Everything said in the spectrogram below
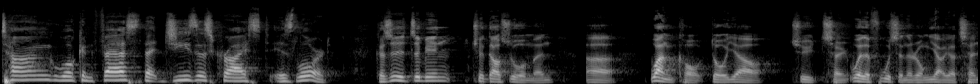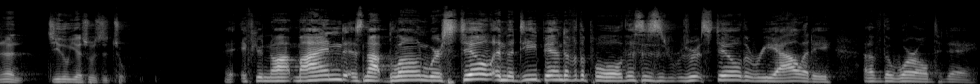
tongue will confess that Jesus Christ is Lord. 可是这边却告诉我们，呃，万口都要去承，为了父神的荣耀，要承认基督耶稣是主。 If your not mind is not blown, we're still in the deep end of the pool. This is r- still the reality of the world today.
